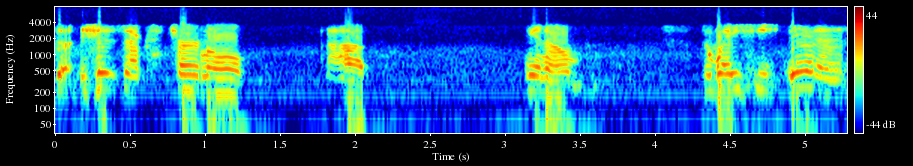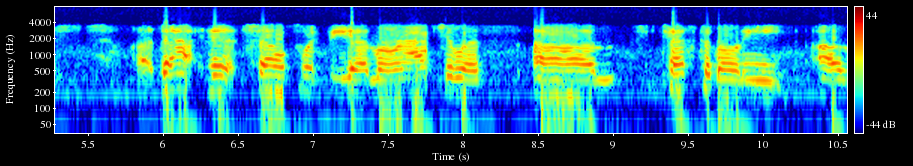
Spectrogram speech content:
the, his external, uh, you know, the way he is, uh, that in itself would be a miraculous um, testimony of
